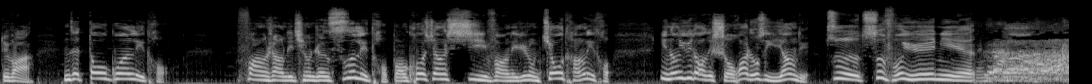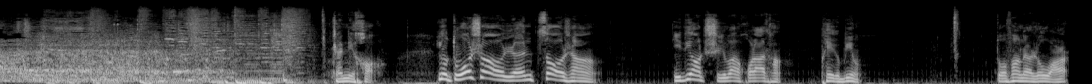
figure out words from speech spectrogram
对吧？你在道观里头、方上的清真寺里头，包括像西方的这种教堂里头，你能遇到的说话都是一样的，只赐福于你。真的好，有多少人早上一定要吃一碗胡辣汤，配个饼，多放点肉丸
